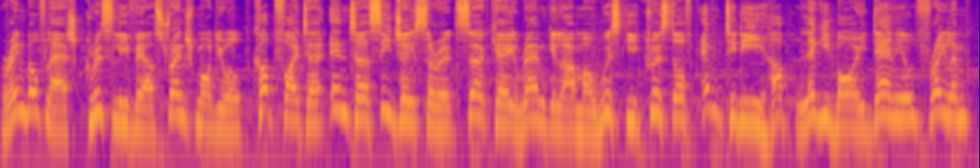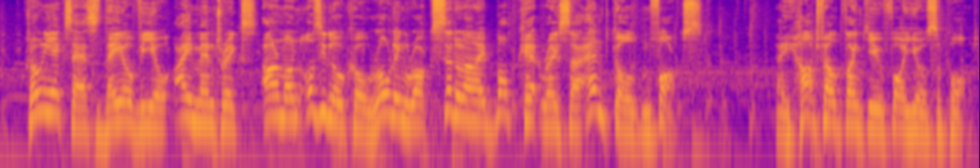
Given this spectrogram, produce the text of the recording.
Rainbow Flash, Chris Lever, Strange Module, Cop Fighter, Inter, CJ Surrit, Sir K, Ram Gilama, Whiskey, Christoph, MTD, Hub, Leggy Boy, Daniel, Fralem, Crony XS, Theovio, iMentrix, Armon, Ozzy Loco, Rolling Rock, Sidonai, Bobcat Racer, and Golden Fox. A heartfelt thank you for your support.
